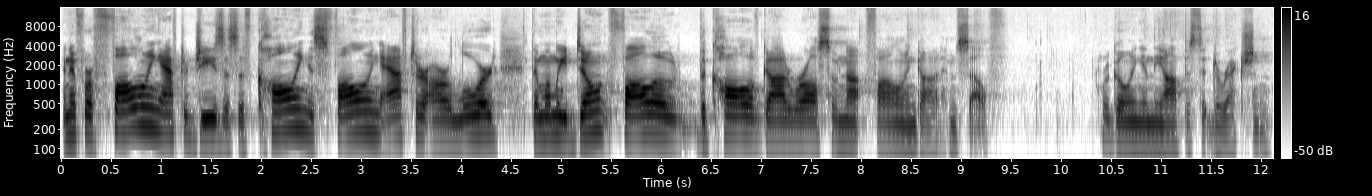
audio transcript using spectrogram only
And if we're following after Jesus, if calling is following after our Lord, then when we don't follow the call of God, we're also not following God Himself. We're going in the opposite direction.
